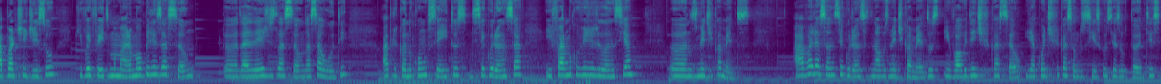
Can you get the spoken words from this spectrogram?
a partir disso, que foi feita uma maior mobilização uh, da legislação da saúde, aplicando conceitos de segurança e farmacovigilância uh, nos medicamentos. A avaliação de segurança de novos medicamentos envolve identificação e a quantificação dos riscos resultantes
